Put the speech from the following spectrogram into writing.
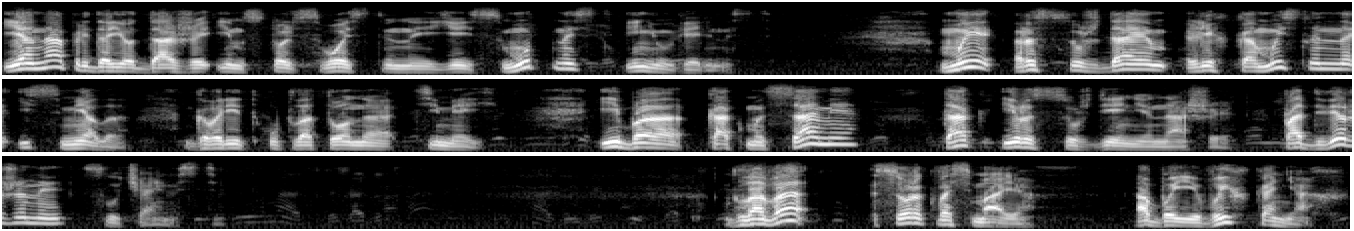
И она придает даже им столь свойственные ей смутность и неуверенность. Мы рассуждаем легкомысленно и смело, говорит у Платона Тимей. Ибо как мы сами, так и рассуждения наши подвержены случайности. Глава 48. О боевых конях.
